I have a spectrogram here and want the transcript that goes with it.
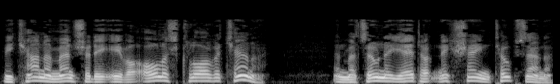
We kennen mensen die even alles klagen kennen. En met zo'n jet dat niet geen toop zijn.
